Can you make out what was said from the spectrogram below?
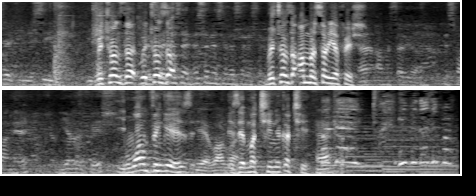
Straight from the sea. Which one's the which one's the Listen, listen, listen, listen, listen. which one's the Amrasariya fish? Uh, I'm gonna tell you that. This one here, the yellow fish. One thing is, Yeah, well, is well. it machi nakachi? Okay, if it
